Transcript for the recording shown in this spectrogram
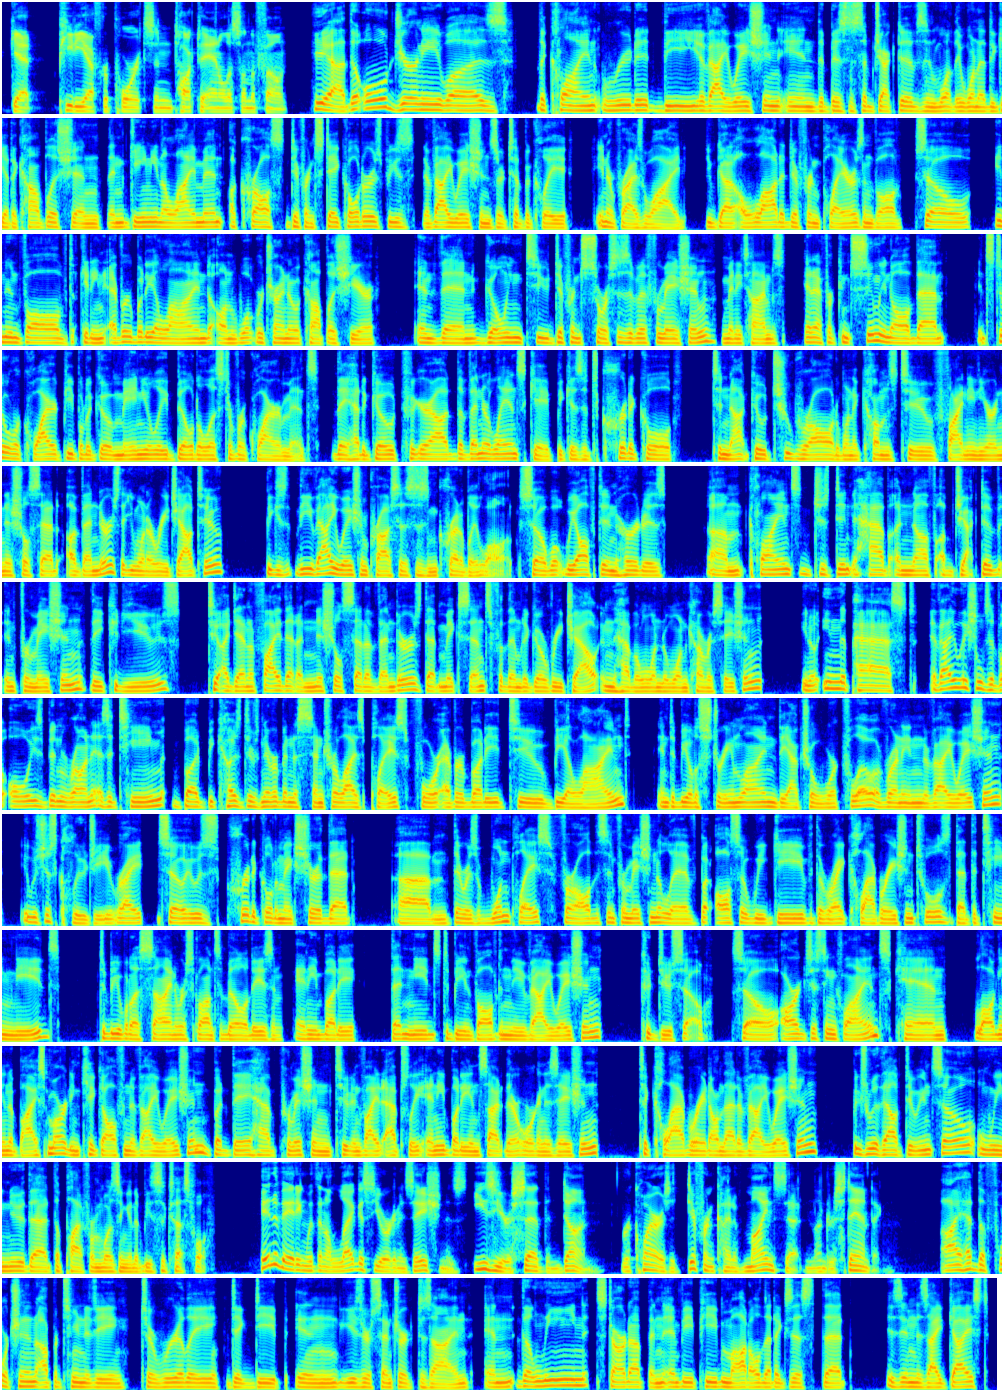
get PDF reports and talk to analysts on the phone. Yeah, the old journey was the client rooted the evaluation in the business objectives and what they wanted to get accomplished and then gaining alignment across different stakeholders because evaluations are typically enterprise wide. You've got a lot of different players involved. So it involved getting everybody aligned on what we're trying to accomplish here and then going to different sources of information many times. And after consuming all of that, it still required people to go manually build a list of requirements. They had to go figure out the vendor landscape because it's critical to not go too broad when it comes to finding your initial set of vendors that you want to reach out to because the evaluation process is incredibly long. So, what we often heard is um, clients just didn't have enough objective information they could use to identify that initial set of vendors that makes sense for them to go reach out and have a one to one conversation. You know, in the past, evaluations have always been run as a team, but because there's never been a centralized place for everybody to be aligned and to be able to streamline the actual workflow of running an evaluation, it was just kludgy, right? So it was critical to make sure that um, there was one place for all this information to live, but also we gave the right collaboration tools that the team needs to be able to assign responsibilities and anybody that needs to be involved in the evaluation could do so. So our existing clients can log into BuySmart and kick off an evaluation, but they have permission to invite absolutely anybody inside their organization to collaborate on that evaluation. Because without doing so, we knew that the platform wasn't going to be successful. Innovating within a legacy organization is easier said than done, requires a different kind of mindset and understanding. I had the fortunate opportunity to really dig deep in user centric design and the lean startup and MVP model that exists that is in the zeitgeist.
